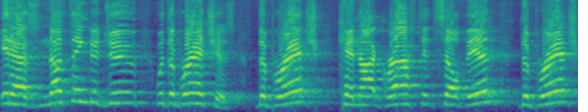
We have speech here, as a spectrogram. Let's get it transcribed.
It has nothing to do with the branches. The branch cannot graft itself in, the branch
